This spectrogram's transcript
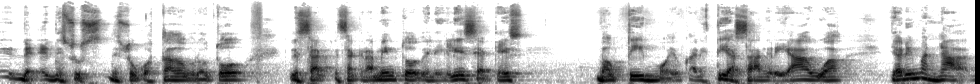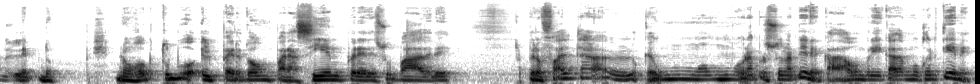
eh, de, de, su costado brotó el, sacramento de la iglesia, que es bautismo, Eucaristía, sangre y agua, ya no hay más nada. nos, obtuvo el perdón para siempre de su Padre, pero falta lo que una persona tiene, cada hombre y cada mujer tiene,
